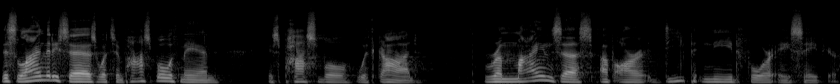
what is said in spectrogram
this line that he says, what's impossible with man is possible with God, reminds us of our deep need for a Savior.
